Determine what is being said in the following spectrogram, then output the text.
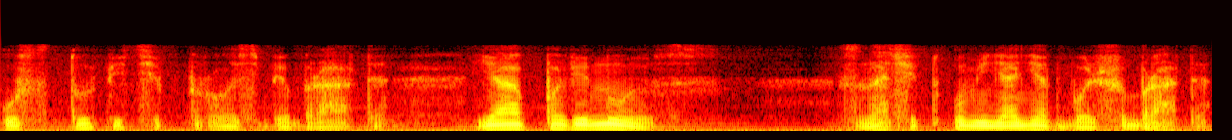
уступите просьбе брата. Я повинуюсь. Значит, у меня нет больше брата».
